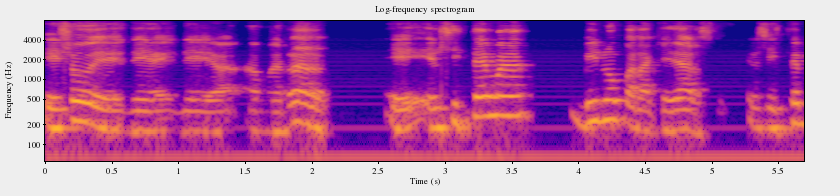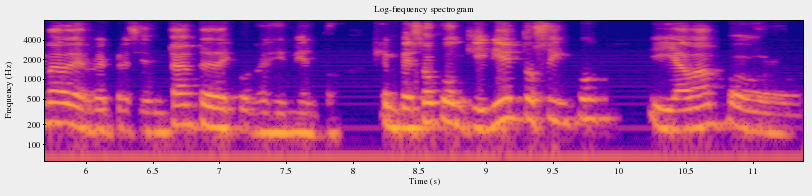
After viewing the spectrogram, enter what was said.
eso de, amarrar el sistema vino para quedarse el sistema de representantes de corregimiento, que empezó con 505 y ya van por,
